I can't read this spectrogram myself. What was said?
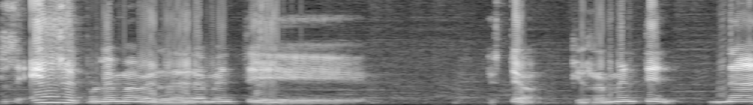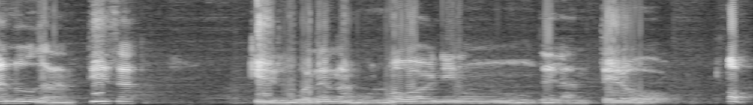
Entonces, ese es el problema verdaderamente, Esteban, que realmente nada nos garantiza que en lugar de Nangonó va a venir un delantero top,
